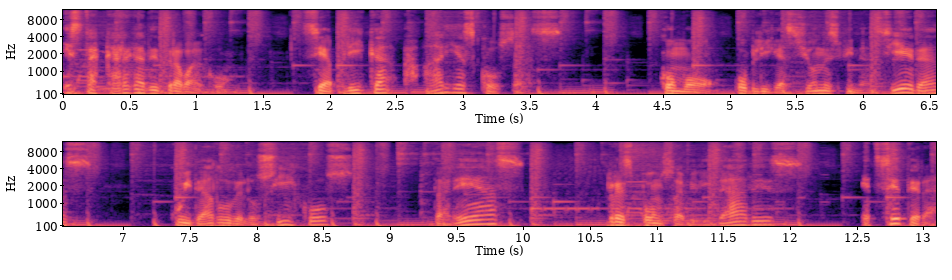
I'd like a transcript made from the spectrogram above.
Esta carga de trabajo se aplica a varias cosas, como obligaciones financieras, cuidado de los hijos, tareas, responsabilidades, etc.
